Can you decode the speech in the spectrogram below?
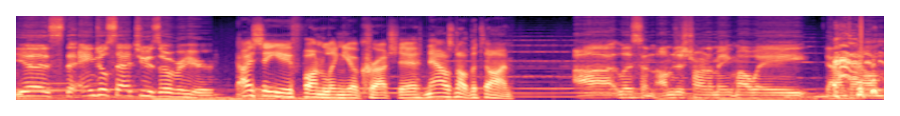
Yes. The angel statue is over here. I see you fondling your crotch there. Now's not the time. Uh, listen, I'm just trying to make my way downtown,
